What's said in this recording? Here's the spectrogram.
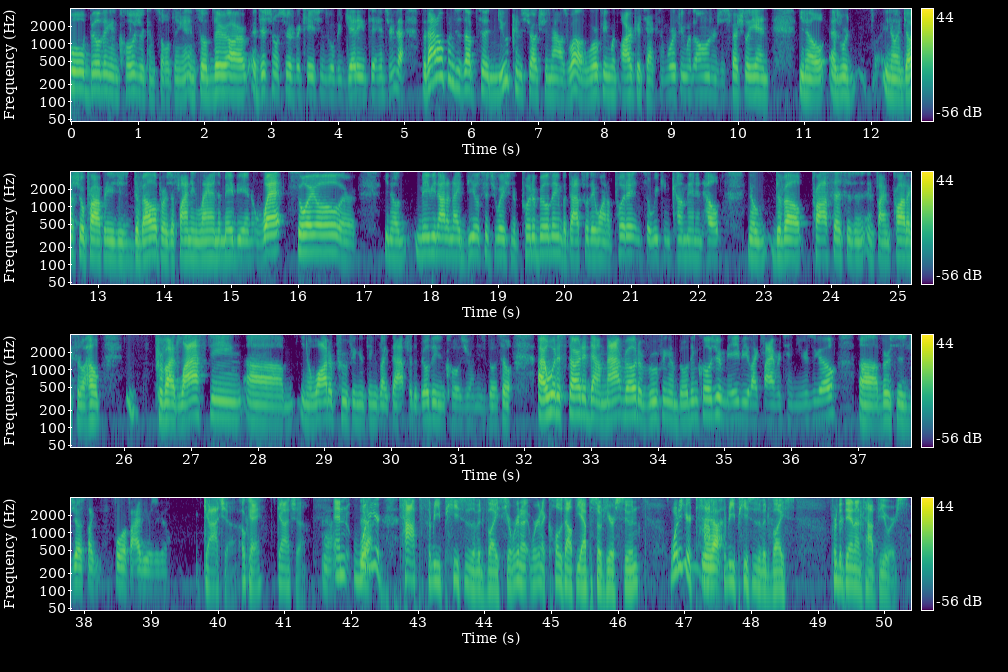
full building enclosure consulting. And so there are additional certifications we'll be getting to enter into that. But that opens us up to new construction now as well, working with architects and working with owners, especially in, you know, as we're, you know, industrial properties, these developers are finding land that may be in wet soil or, you know, maybe not an ideal situation to put a building, but that's where they want to put it. And so we can come in and help, you know, develop processes and, and find products that will help provide lasting, um, you know, waterproofing and things like that for the building enclosure on these buildings. So I would have started down that road of roofing and building closure maybe like five or ten years ago, uh, versus just like four or five years ago. Gotcha. Okay. Gotcha. Yeah. And what yeah. are your top three pieces of advice here? We're gonna we're gonna close out the episode here soon. What are your top yeah. three pieces of advice for the Dan on Top viewers?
